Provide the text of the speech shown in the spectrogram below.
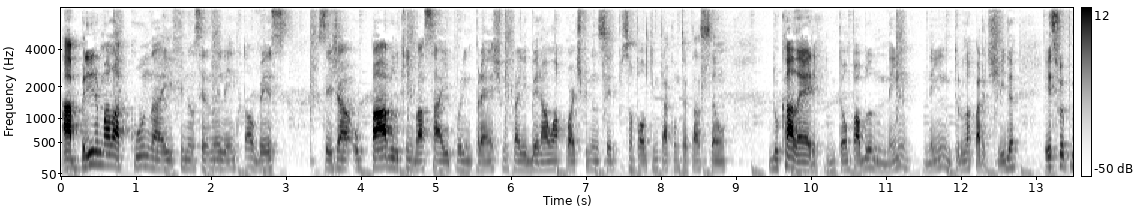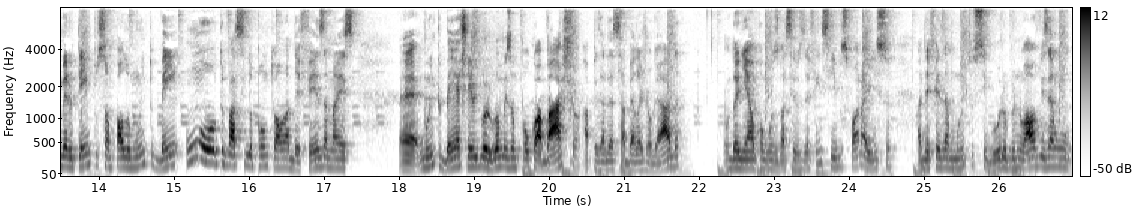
abrir uma lacuna aí financeira no elenco, talvez seja o Pablo quem vá sair por empréstimo para liberar um aporte financeiro para o São Paulo tentar a contratação do Caleri. Então o Pablo nem, nem entrou na partida. Esse foi o primeiro tempo, o São Paulo muito bem, um ou outro vacilo pontual na defesa, mas é, muito bem. Achei o Igor Gomes um pouco abaixo, apesar dessa bela jogada. O Daniel com alguns vacilos defensivos, fora isso, a defesa muito segura. O Bruno Alves é um,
